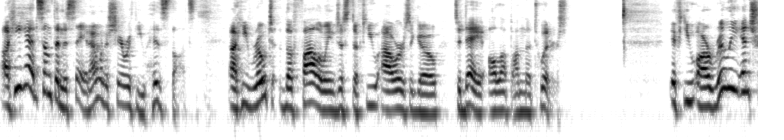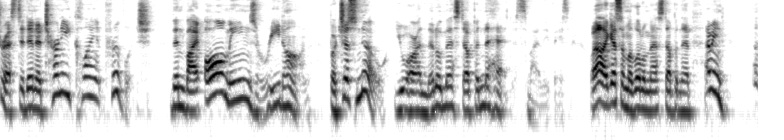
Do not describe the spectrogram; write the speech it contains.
uh, he had something to say, and I want to share with you his thoughts. Uh, he wrote the following just a few hours ago today, all up on the Twitters. If you are really interested in attorney-client privilege, then by all means read on. But just know you are a little messed up in the head. Smiley face. Well, I guess I'm a little messed up in that. I mean, uh,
